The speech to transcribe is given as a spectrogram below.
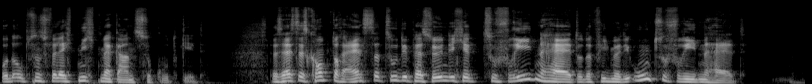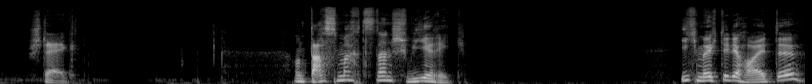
oder ob es uns vielleicht nicht mehr ganz so gut geht. Das heißt, es kommt noch eins dazu, die persönliche Zufriedenheit oder vielmehr die Unzufriedenheit steigt. Und das macht es dann schwierig. Ich möchte dir heute,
